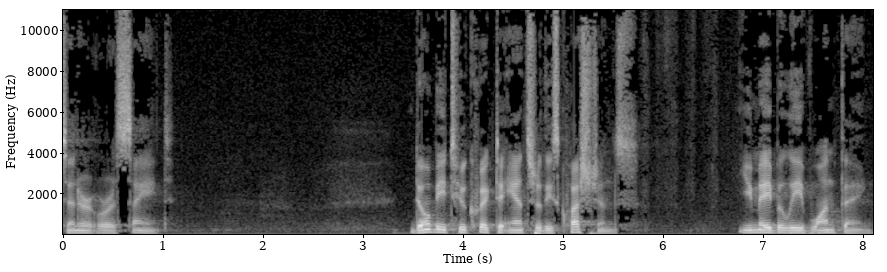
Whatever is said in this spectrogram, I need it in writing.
sinner or a saint? Don't be too quick to answer these questions. You may believe one thing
